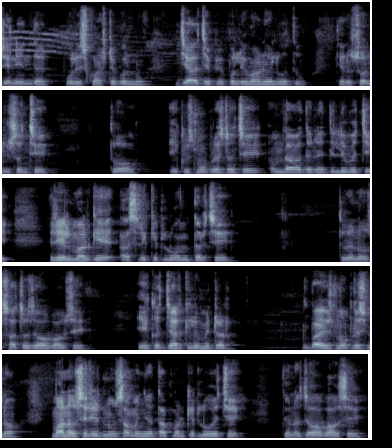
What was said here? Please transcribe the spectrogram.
જેની અંદર પોલીસ કોન્સ્ટેબલનું જે આજે પેપર લેવાણેલું હતું, તેનું સોલ્યુશન છે. તો એકવીસમો પ્રશ્ન છે, અમદાવાદ અને દિલ્હી વચ્ચે રેલ માર્ગે આશરે કેટલું અંતર છે? તો એનો સાચો જવાબ આવશે, એક હજાર કિલોમીટર. બાવીસમો પ્રશ્ન માનવ શરીરનું સામાન્ય તાપમાન કેટલું હોય છે? તેનો જવાબ આવશે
